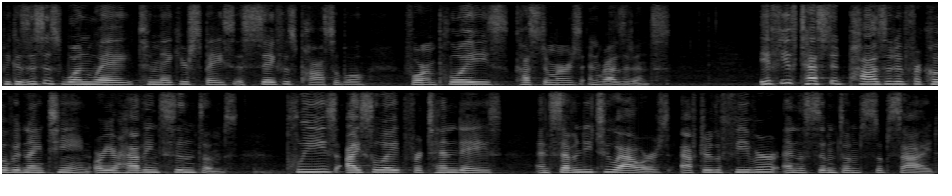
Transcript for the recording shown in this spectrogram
because this is one way to make your space as safe as possible for employees, customers, and residents. If you've tested positive for COVID 19 or you're having symptoms, please isolate for 10 days and 72 hours after the fever and the symptoms subside.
